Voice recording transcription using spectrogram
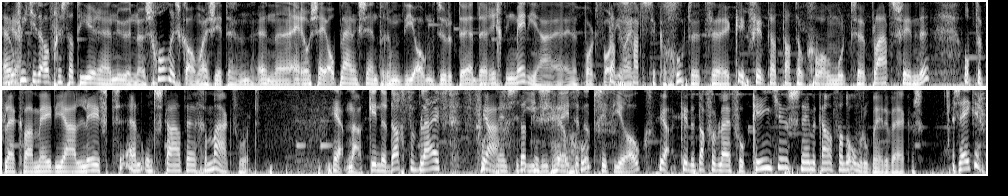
Ja. Hoe vind je het overigens dat hier uh, nu een school is komen zitten? Een, een ROC-opleidingscentrum die ook natuurlijk de, de richting media in het portfolio heeft. Dat is hartstikke goed. Het, ik, ik vind dat dat ook gewoon moet plaatsvinden op de plek waar media leeft en ontstaat en gemaakt wordt. Ja, nou, kinderdagverblijf voor ja, de mensen dat die is niet heel weten, goed. dat zit hier ook. Ja, kinderdagverblijf voor kindjes neem ik aan van de omroepmedewerkers. Zeker.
